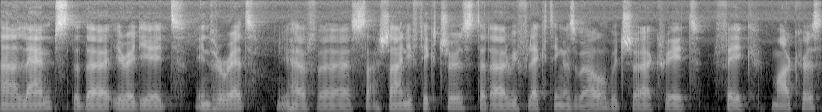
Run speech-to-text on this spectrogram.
uh, lamps that uh, irradiate infrared. You have uh, shiny fixtures that are reflecting as well, which uh, create fake markers.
